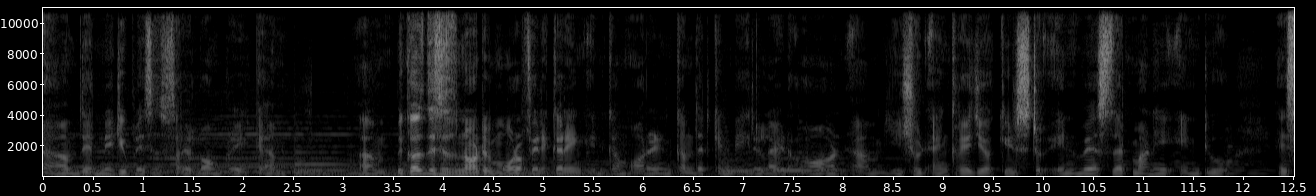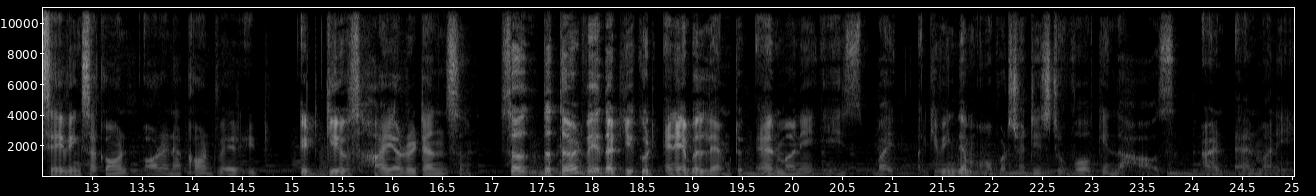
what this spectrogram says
um, their native places for a long break. Um, um, because this is not a more of a recurring income or an income that can be relied on, um, you should encourage your kids to invest that money into a savings account or an account where it it gives higher returns. So the third way that you could enable them to earn money is by giving them opportunities to work in the house and earn money.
